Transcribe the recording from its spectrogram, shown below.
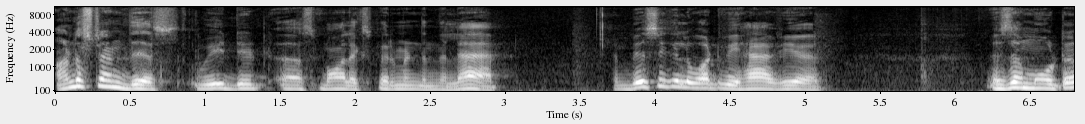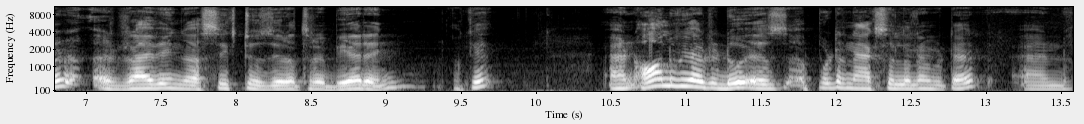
understand this we did a small experiment in the lab and basically what we have here is a motor uh, driving a 6203 bearing okay and all we have to do is put an accelerometer and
